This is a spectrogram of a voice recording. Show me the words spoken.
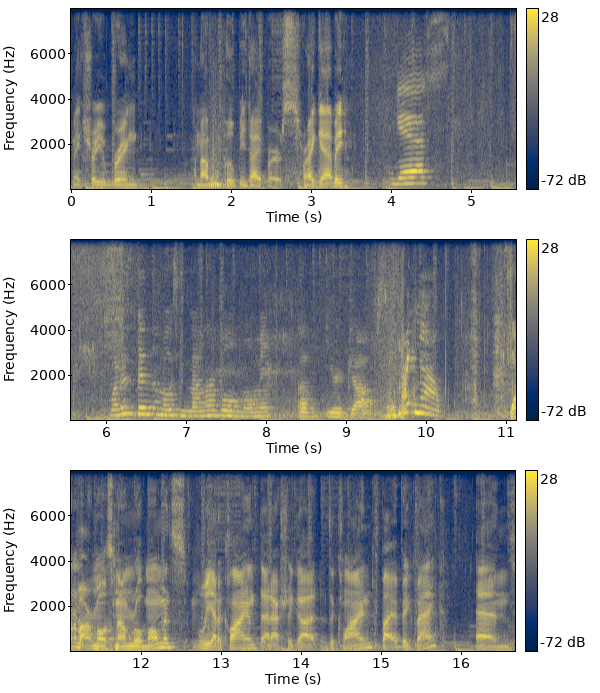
make sure you bring enough poopy diapers. Right, Gabby? Yes. What has been the most memorable moment of your job so? Right now. One of our most memorable moments, we had a client that actually got declined by a big bank, and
